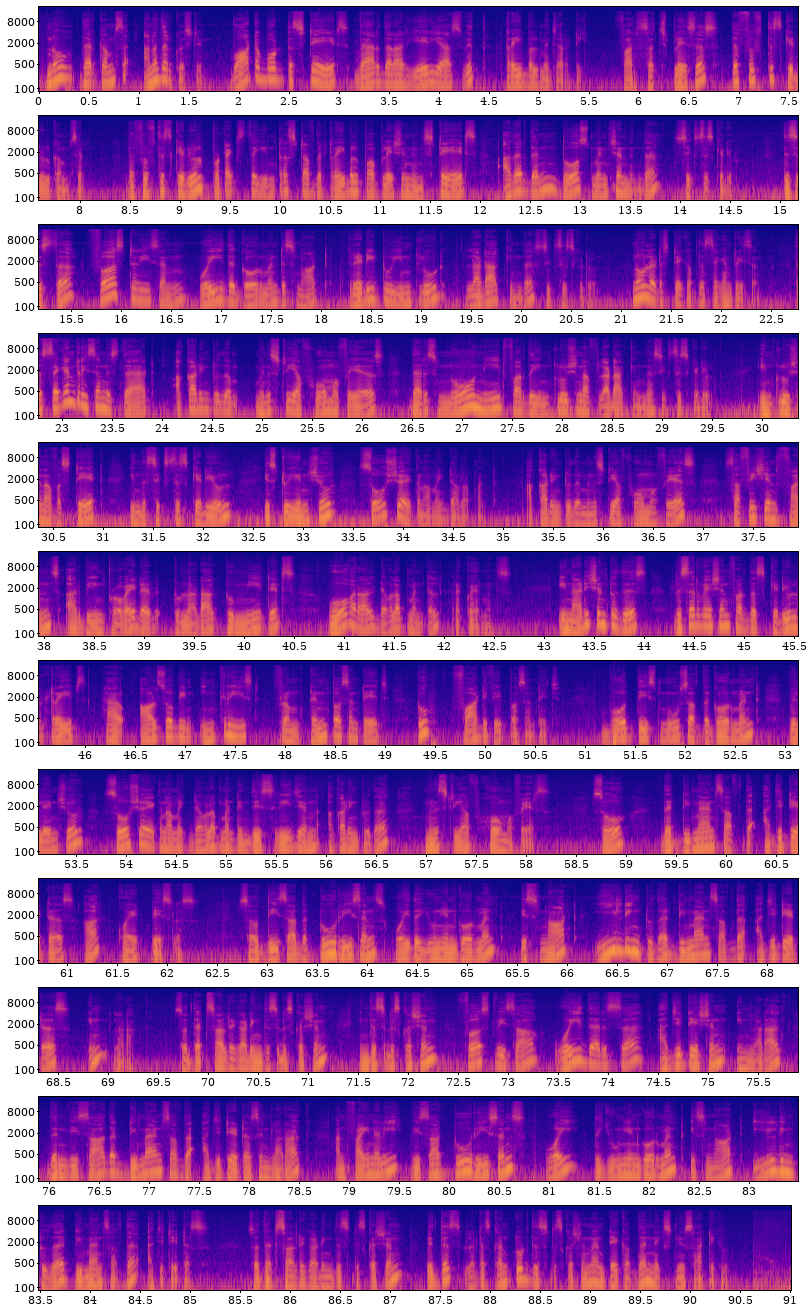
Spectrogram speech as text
Now there comes another question. What about the states where there are areas with tribal majority? For such places, the 5th schedule comes in. The fifth schedule protects the interest of the tribal population in states other than those mentioned in the sixth schedule. This is the first reason why the government is not ready to include Ladakh in the sixth schedule. Now let us take up the second reason. The second reason is that, according to the Ministry of Home Affairs, there is no need for the inclusion of Ladakh in the sixth schedule. Inclusion of a state in the sixth schedule is to ensure socio-economic development. According to the Ministry of Home Affairs, sufficient funds are being provided to Ladakh to meet its overall developmental requirements. In addition to this, reservation for the scheduled tribes have also been increased from 10% to 45%. Both these moves of the government will ensure socio-economic development in this region according to the Ministry of Home Affairs. So, the demands of the agitators are quite baseless. So these are the two reasons why the union government is not yielding to the demands of the agitators in Ladakh. So that's all regarding this discussion. In this discussion, first we saw why there is a agitation in Ladakh, then we saw the demands of the agitators in Ladakh, and finally we saw two reasons why the union government is not yielding to the demands of the agitators. So that's all regarding this discussion. With this, let us conclude this discussion and take up the next news article.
